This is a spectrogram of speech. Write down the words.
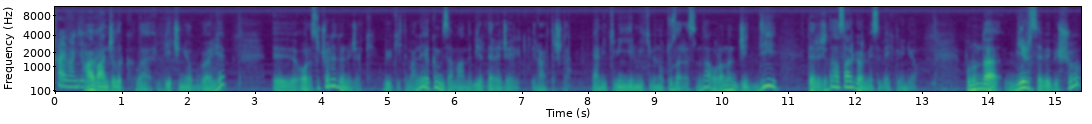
Hayvancılık. hayvancılıkla geçiniyor bu bölge. Ee, orası çöle dönecek büyük ihtimalle yakın bir zamanda bir derecelik bir artışla. Yani 2020-2030 arasında oranın ciddi derecede hasar görmesi bekleniyor. Bunun da bir sebebi şu.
